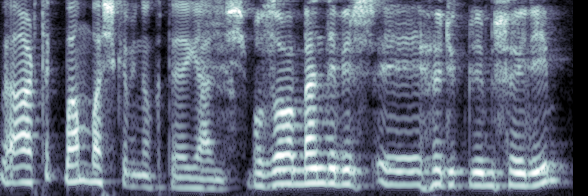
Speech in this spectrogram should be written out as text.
ve artık bambaşka bir noktaya gelmişim. O zaman ben de bir e, hödüklüğümü söyleyeyim.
